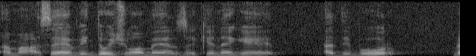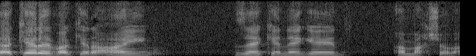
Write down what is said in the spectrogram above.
המעשה, וידוי שהוא אומר זה כנגד הדיבור, והקרב והקרעיים זה כנגד המחשבה.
